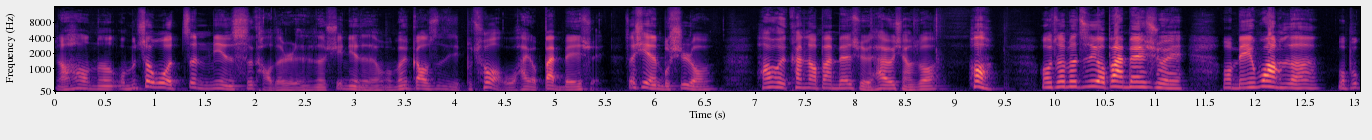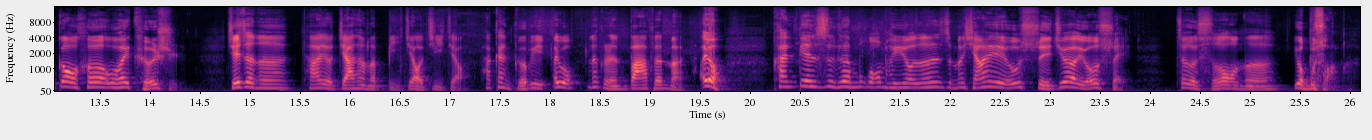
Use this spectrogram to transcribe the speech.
然后呢，我们做过正面思考的人呢，训练的人，我们会告诉自己不错，我还有半杯水。这些人不是哦，他会看到半杯水，他会想说：哦，我怎么只有半杯水？我没忘了，我不够喝，我会渴死。接着呢，他又加上了比较计较，他看隔壁，哎呦，那个人八分满，哎呦，看电视更不公平，有人怎么想要有水就要有水？这个时候呢，又不爽了。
